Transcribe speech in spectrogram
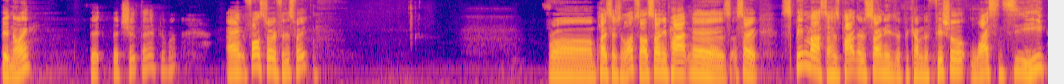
bit annoying, bit bit shit there. Bit what? And final story for this week from PlayStation Lifestyle, Sony partners. So, Spin Master has partnered with Sony to become the official licensee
